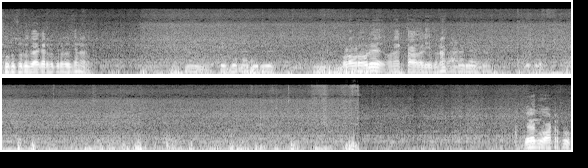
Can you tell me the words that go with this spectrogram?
ছোট ছোট জায়গার ভেতরে হয়েছে না? হুম সেই জন্য দেরি হচ্ছে বড় বড় হলে অনেক তাড়াতাড়ি হতো না? তাড়াতাড়ি হতো। এটা কি ওয়াটারপ্রুফ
